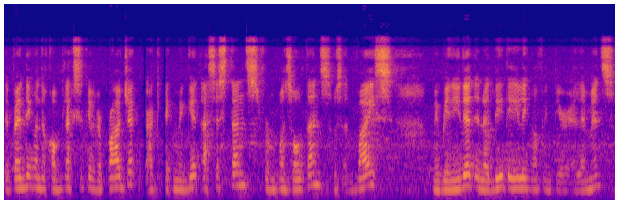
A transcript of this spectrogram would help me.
depending on the complexity of the project, architect may get assistance from consultants whose advice may be needed in the detailing of interior elements.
